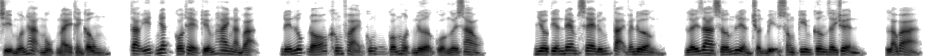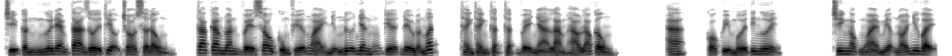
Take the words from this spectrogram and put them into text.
chỉ muốn hạng mục này thành công, ta ít nhất có thể kiếm hai ngàn vạn, đến lúc đó không phải cũng có một nửa của ngươi sao? Nhiều tiền đem xe đứng tại ven đường, lấy ra sớm liền chuẩn bị xong kim cương dây chuyền. Lão bà, chỉ cần ngươi đem ta giới thiệu cho sở đồng, ta cam đoan về sau cùng phía ngoài những nữ nhân kia đều đoán mất, thành thành thật thật về nhà làm hào lão công. A có quỷ mới tin ngươi Trình Ngọc ngoài miệng nói như vậy,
